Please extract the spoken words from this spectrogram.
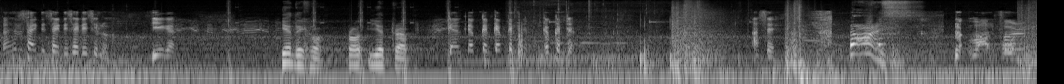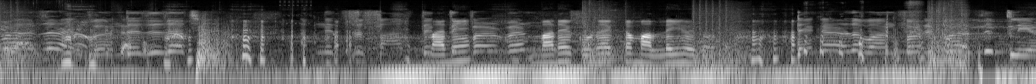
তাহলে সাইডে সাইডে সাইডে ছিল ইয়ে গান ইয়ে দেখো প্র- ইয়ে trap cap cap cap cap cap দেখতে মানে মানে কোনো একটা মারলেই হইতো দেখা forty four has the clear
